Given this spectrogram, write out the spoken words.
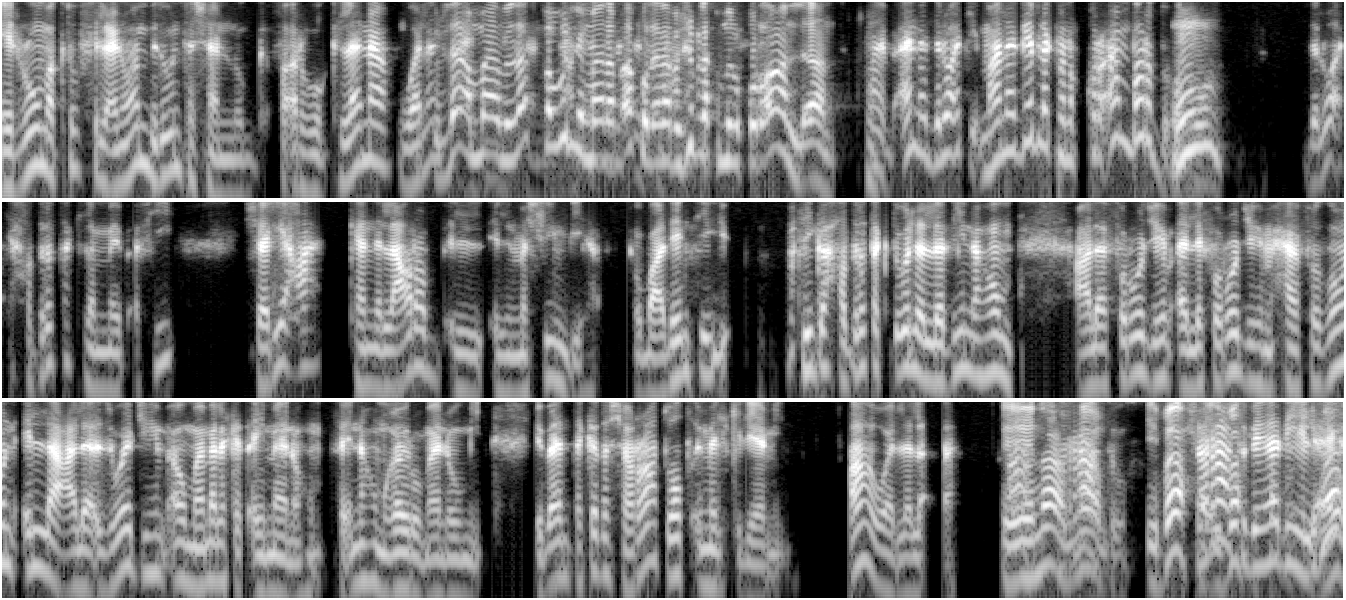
الرو مكتوب في العنوان بدون تشنج فارجوك لنا ولا لا ما لا تقول لي ما أنا بأكل أنا بجيب لك من القرآن الآن. طيب أنا دلوقتي ما أنا أجيب لك من القرآن برضه دلوقتي حضرتك لما يبقى في شريعة كان العرب الماشيين بيها وبعدين تيجي تيجي حضرتك تقول الذين هم على فروجهم لفروجهم حافظون إلا على أزواجهم أو ما ملكت أيمانهم فإنهم غير ملومين. يبقى أنت كده شرعت وطئ ملك اليمين. آه ولا لأ؟ آه، إيه نعم شرعت نعم إباحة شرعت إباحة بهذه الآية إباحة.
